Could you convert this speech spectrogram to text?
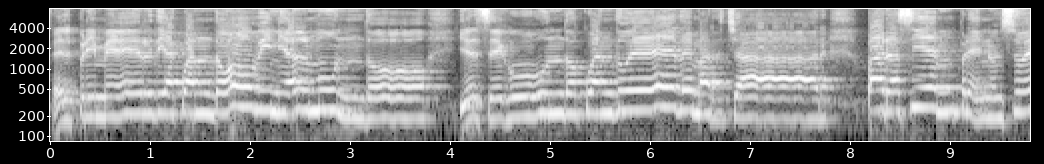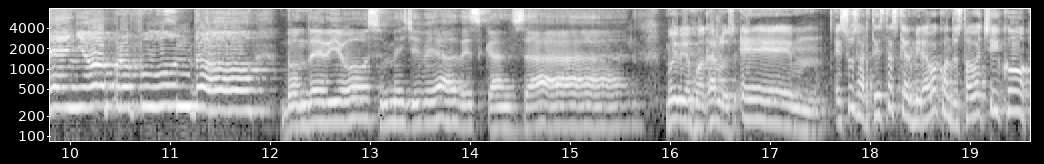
El primer día cuando vine al mundo el segundo cuando he de marchar para siempre en un sueño profundo donde Dios me lleve a descansar. Muy bien, Juan Carlos. Eh, esos artistas que admiraba cuando estaba chico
